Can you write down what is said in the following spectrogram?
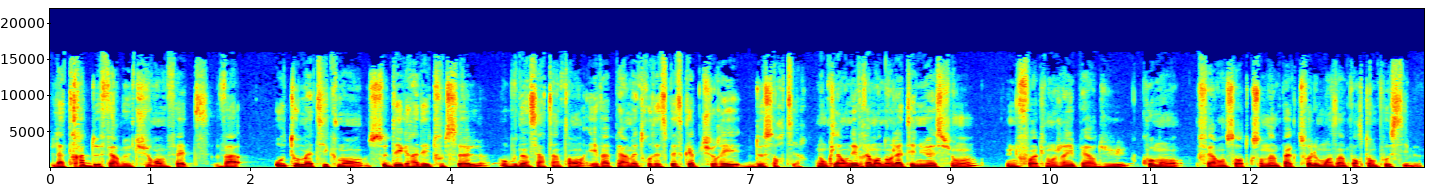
la trappe de fermeture, en fait, va automatiquement se dégrader toute seule au bout d'un certain temps et va permettre aux espèces capturées de sortir. Donc là, on est vraiment dans l'atténuation, une fois que l'engin est perdu, comment faire en sorte que son impact soit le moins important possible?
